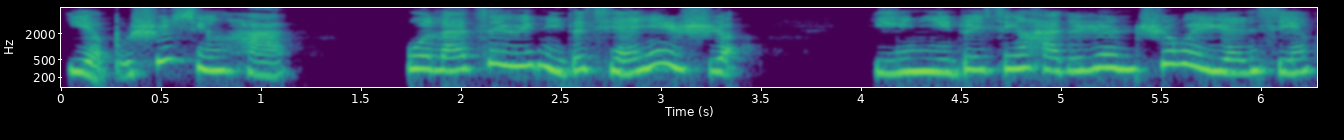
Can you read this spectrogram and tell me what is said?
也不是星海，我来自于你的潜意识，以你对星海的认知为原型，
